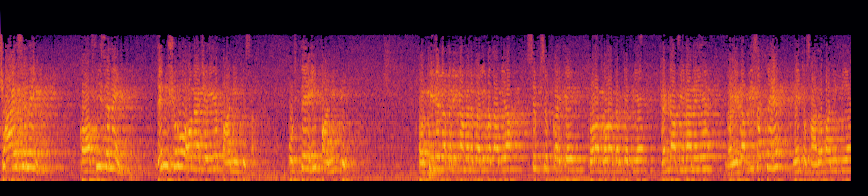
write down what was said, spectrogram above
चाय से नहीं, कॉफ़ी से नहीं, दिन शुरू होना चाहिए पानी के साथ। उठते ही पानी पिए। और पीने का तरीका मैंने पहले बता दिया, सिप सिप करके, थोड़ा थोड़ा करके पिए। ठंडा पीना नहीं है, घड़े का पी सकते हैं, नहीं तो सादा पानी पिए।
